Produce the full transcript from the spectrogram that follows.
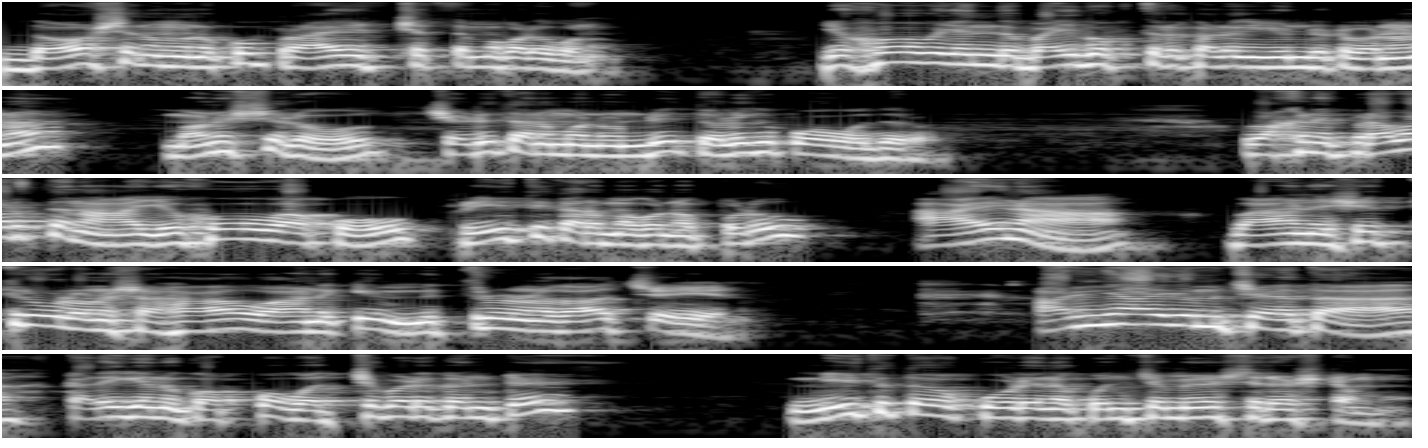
దోషణమునకు ప్రాయశ్చిత్తము కలుగును. యహోవ ఎందు భయభక్తులు కలిగి ఉండుట వలన మనుషులు చెడుతనము నుండి తొలగిపోవదురు. ఒకని ప్రవర్తన యహోవాకు ప్రీతికరమగునప్పుడు ఆయన వాని శత్రువులను సహా వానికి మిత్రులుగా చేయను. అన్యాయం చేత కలిగిన గొప్ప వచ్చబడి కంటే నీతితో కూడిన కొంచెమే శ్రేష్టము.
